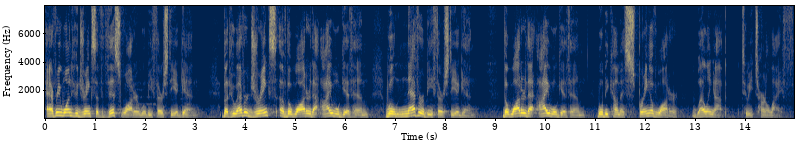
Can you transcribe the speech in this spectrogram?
Everyone who drinks of this water will be thirsty again. But whoever drinks of the water that I will give him will never be thirsty again. The water that I will give him will become a spring of water welling up to eternal life.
